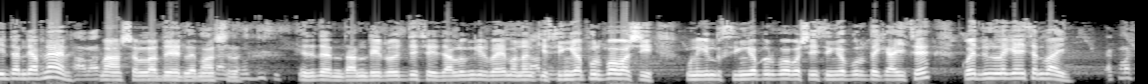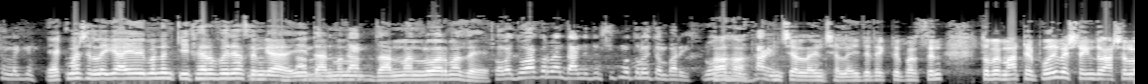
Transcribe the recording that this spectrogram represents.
এই দান্ডি আপনার? মাশাল্লাহ দেখলে মাশাল্লাহ। এই যে দেন দান্ডি রোদ দিছে এই যে আলমগীর ভাই মনে কি সিঙ্গাপুর প্রবাসী। উনি কিন্তু সিঙ্গাপুর প্রবাসী সিঙ্গাপুর থেকে আইছে। কয়দিন লেগে আইছেন ভাই? এক মাসের লাগে। এক মাসের লেগে আই মানে কি ফেরো আছেন গা? এই দানমান দানমান লোয়ার মাঝে। সবাই দোয়া করবেন দান দিন ঠিক মতো লইতাম পারি। এই যে দেখতে তবে মাঠের পরিবেশটা কিন্তু আসলে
